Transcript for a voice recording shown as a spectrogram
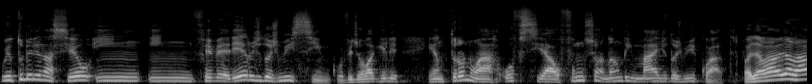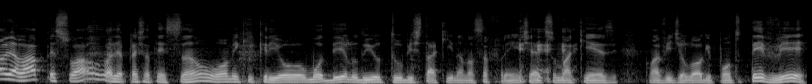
o YouTube ele nasceu em, em fevereiro de 2005. O videolog ele entrou no ar oficial, funcionando em maio de 2004. Olha lá, olha lá, olha lá, pessoal. Olha, preste atenção. O homem que criou o modelo do YouTube está aqui na nossa frente, Edson Mackenzie, com a videolog.tv.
